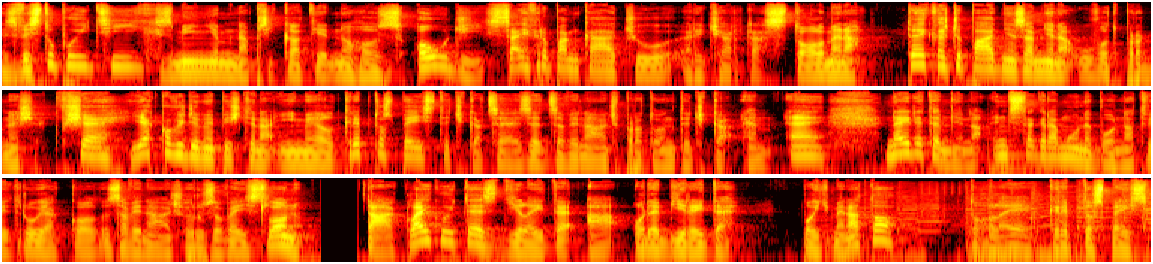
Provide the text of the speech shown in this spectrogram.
Z vystupujících zmíním například jednoho z OG cypherpunkáčů Richarda Stallmana. To je každopádně za mě na úvod pro dnešek vše. Jako vždy mi pište na e-mail cryptospace.cz zavináč.proton.me Najdete mě na Instagramu nebo na Twitteru jako zavináč hruzovej slon. Tak lajkujte, sdílejte a odebírejte. Pojďme na to. Tohle je Cryptospace.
